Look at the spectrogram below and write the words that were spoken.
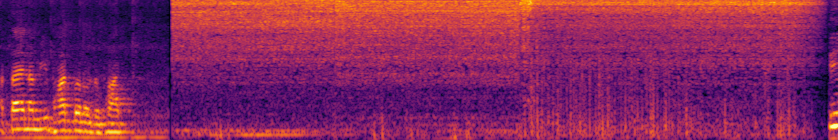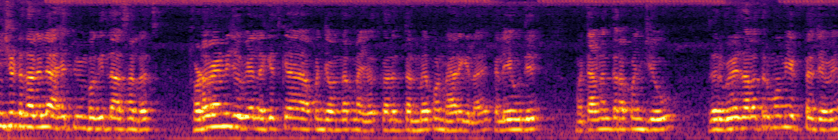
आता आहे ना मी भात बनवतो भात. तीन शिट झालेले आहेत तुम्ही बघितलं असालच. थोड्या वेळाने जेवूया लगेच काय आपण जेवणार नाही आहोत कारण तन्मय पण बाहेर गेलाय त्याला येऊ दे. मग त्यानंतर आपण जेवू जर वेळ झाला तर मग मी एकटा जेवेन.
